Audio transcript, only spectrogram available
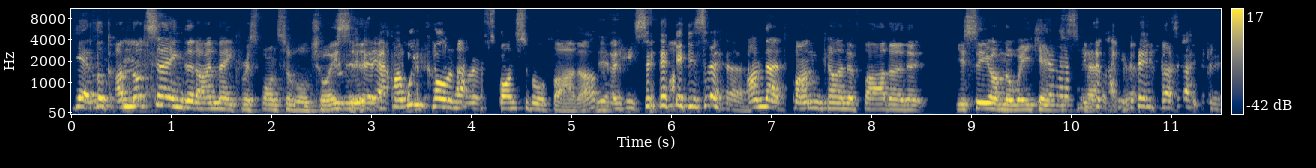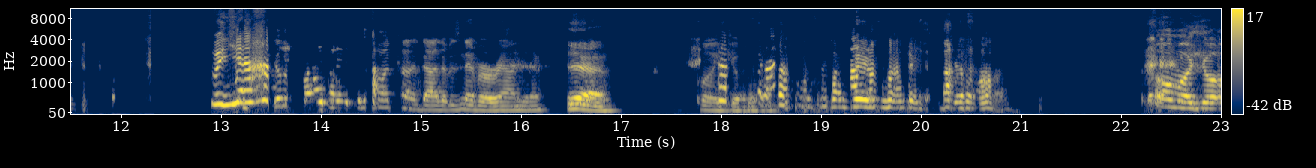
Yeah, look, I'm not saying that I make responsible choices. Yeah, I wouldn't call him a responsible father, Yeah. but he's he's I'm that fun kind of father that you see on the weekends. exactly. But yeah, You're the fun, the fun kind of dad that was never around, you know. yeah. Oh my God. oh my god!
